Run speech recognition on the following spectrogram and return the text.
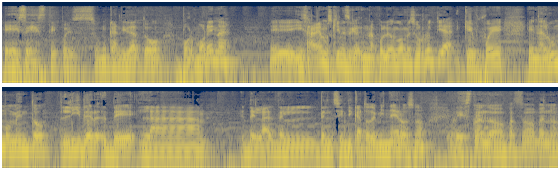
es este, pues, un candidato por Morena. Eh, y sabemos quién es Napoleón Gómez Urrutia, que fue en algún momento líder de la. de la- del, del sindicato de mineros, ¿no? Este, Cuando pasó, bueno,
